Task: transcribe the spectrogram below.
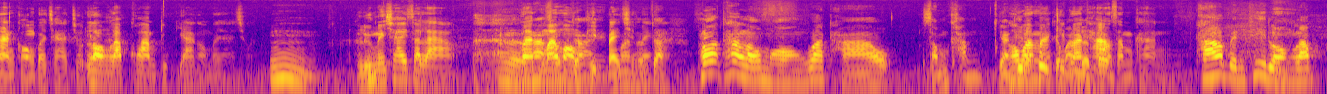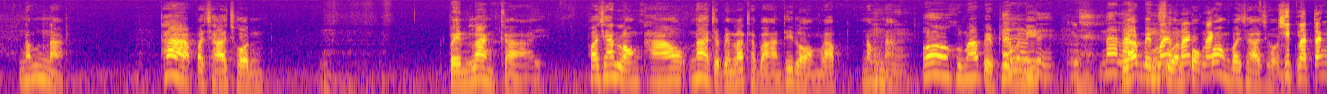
านของประชาชนรองรับความทุกข์ยากของประชาชน อืมหรือไม่ใช่ซะแล้ว เออม้าน่สนม้ามองใจผิดไปใช่ไหมน่าสนจคะ เพราะถ้าเรามองว่าเท้าสำคัญ อย่างเพราะที่ว่าเราพูมาดกันคิดมาว่าแต่เท้าต้นสำคัญ เท้าเป็นที่รองรับน้ำหนัก ถ้าประชาชนเป็นร่างกาย ราะฉะนั้นรองเท้าน่าจะเป็นรัฐบาลที่รองรับน้ำหนักอือฮึเออคุณม้าเปรียบเทียบวันนี้ น่ารัก แล้วเป็นส่วนไม่ไม่ปกป้องประชาชน คิดมาตั้ง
